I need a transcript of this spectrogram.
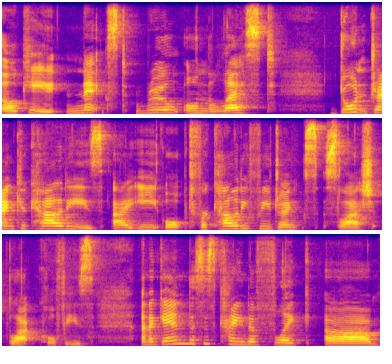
Okay, next rule on the list don't drink your calories, i.e., opt for calorie free drinks slash black coffees. And again, this is kind of like uh,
